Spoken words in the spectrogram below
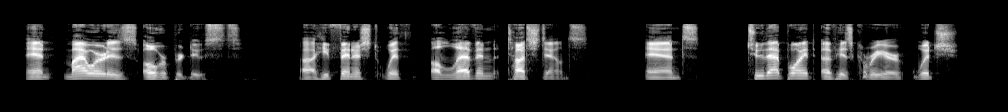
And my word is overproduced. Uh, he finished with 11 touchdowns, and to that point of his career, which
